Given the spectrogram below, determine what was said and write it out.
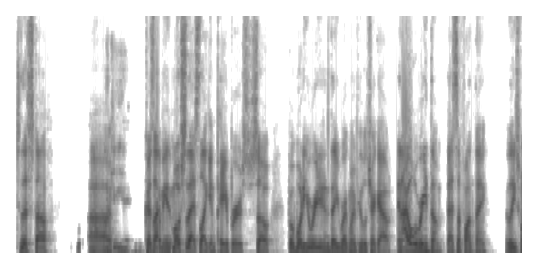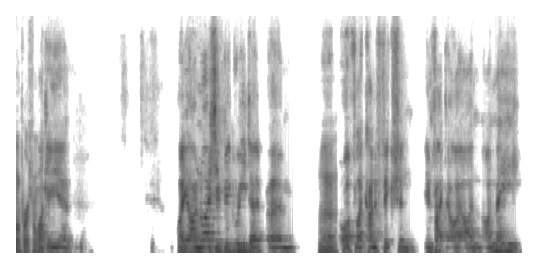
to this stuff. Uh, Okay, because I mean, most of that's like in papers. So, but what are you reading that you recommend people check out? And I will read them. That's the fun thing. At least one person will. Okay, yeah. I, I'm not actually a big reader um, Hmm. uh, of like kind of fiction. In fact, I, I'm, I may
